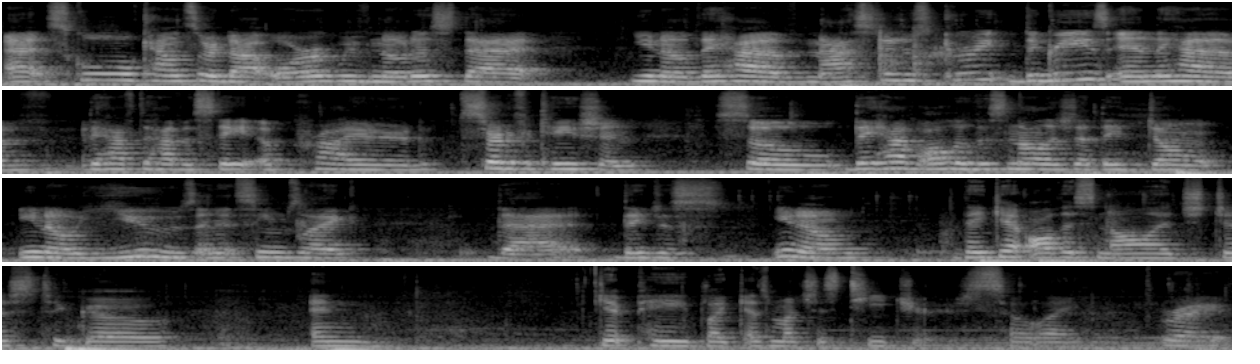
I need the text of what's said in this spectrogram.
At schoolcounselor.org, we've noticed that you know they have master's degree, degrees and they have they have to have a state acquired certification. So they have all of this knowledge that they don't, you know, use and it seems like that they just, you know, they get all this knowledge just to go and get paid like as much as teachers. So like right.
